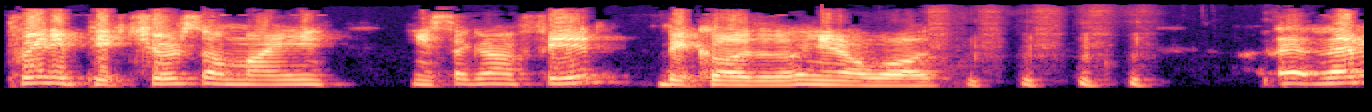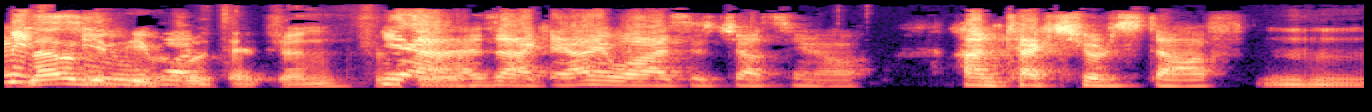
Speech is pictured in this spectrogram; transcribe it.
pretty pictures on my Instagram feed because uh, you know what? let, let me That'll see. get people's what- attention. For yeah, Sure. exactly. Otherwise, it's just you know untextured stuff. hmm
